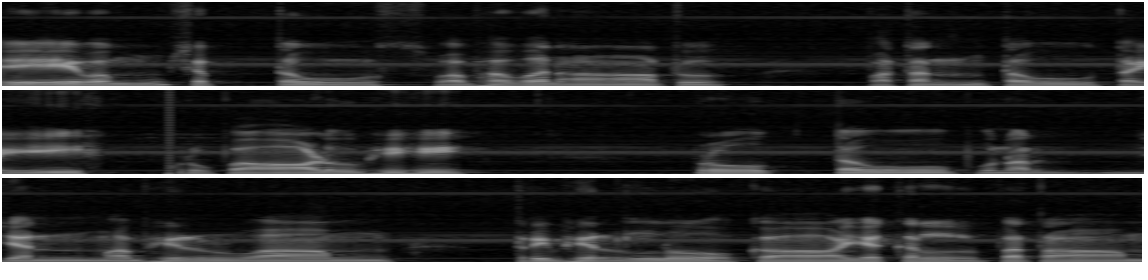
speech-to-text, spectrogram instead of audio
एवं शप्तौ स्वभवनात् पतन्तौ तैः कृपालुभिः प्रोक्तौ पुनर्जन्मभिर्वां त्रिभिर्लोकाय कल्पताम्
